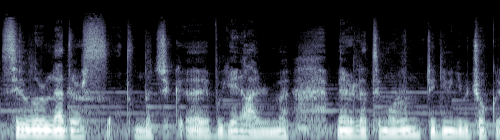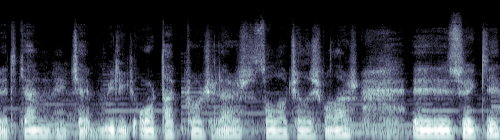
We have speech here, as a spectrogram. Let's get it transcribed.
Silver Letters adında çık e, bu yeni albümü. Mary Latimore'un dediğim gibi çok üretken birlikte ortak projeler, solo çalışmalar e, sürekli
